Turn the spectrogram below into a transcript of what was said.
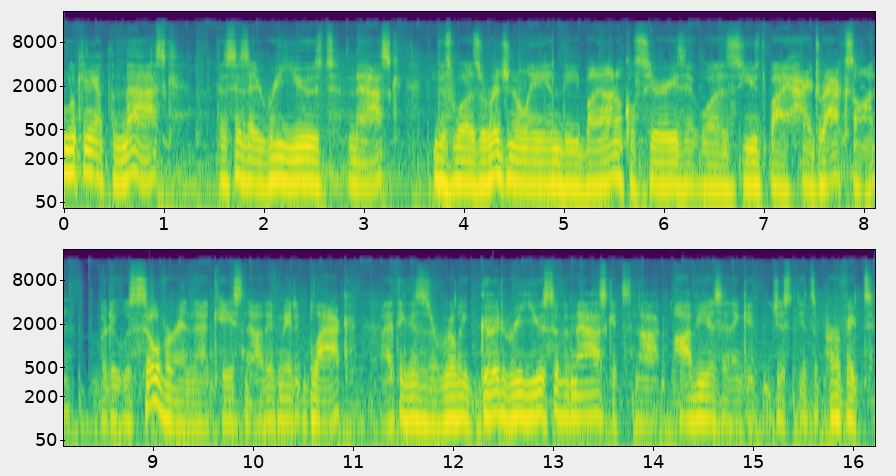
looking at the mask, this is a reused mask. This was originally in the Bionicle series. It was used by Hydraxon, but it was silver in that case. Now they've made it black. I think this is a really good reuse of the mask. It's not obvious. I think it just, it's a perfect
